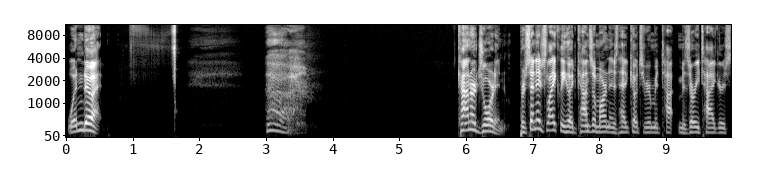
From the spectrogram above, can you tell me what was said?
Wouldn't do it. Connor Jordan. Percentage likelihood Cuonzo Martin is head coach of your Missouri Tigers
